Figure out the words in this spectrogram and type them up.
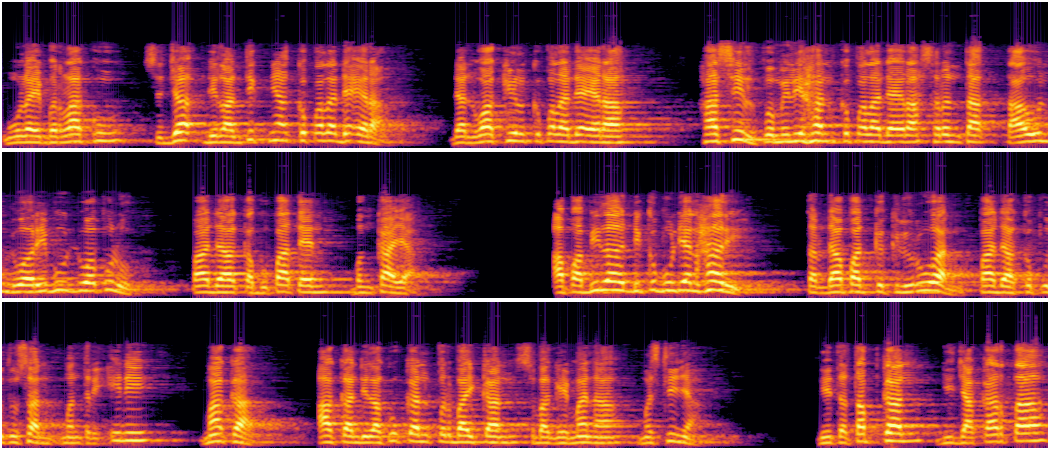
mulai berlaku sejak dilantiknya kepala daerah dan wakil kepala daerah hasil pemilihan kepala daerah serentak tahun 2020 pada Kabupaten Bengkayang. Apabila di kemudian hari terdapat kekeliruan pada keputusan menteri ini, maka akan dilakukan perbaikan sebagaimana mestinya. Ditetapkan di Jakarta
